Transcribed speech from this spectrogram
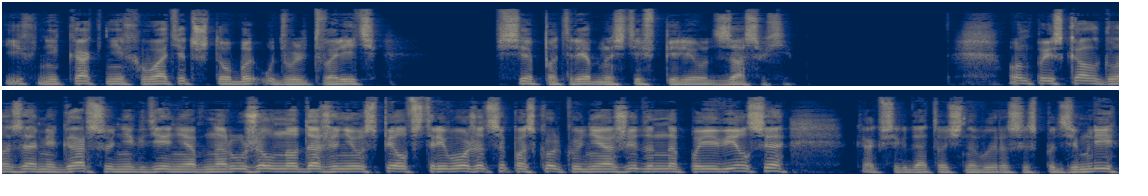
их никак не хватит, чтобы удовлетворить все потребности в период засухи. Он поискал глазами Гарсу, нигде не обнаружил, но даже не успел встревожиться, поскольку неожиданно появился, как всегда точно вырос из-под земли,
